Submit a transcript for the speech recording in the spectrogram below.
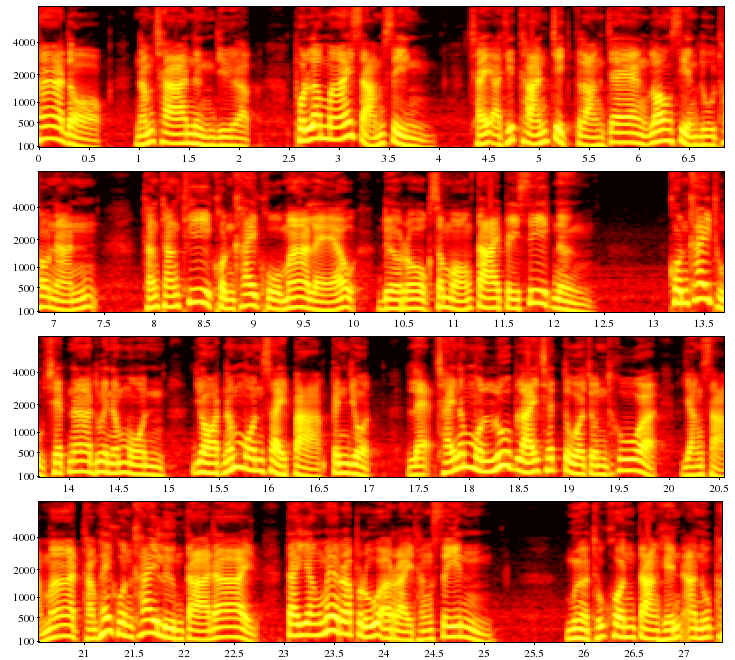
ห้าดอก น้ำชาหนึ่งเหยือก ผลไม้สามสิ่ง ใช้อธิษฐานจิตกลางแจ้งลองเสี่ยงดูเท่านั้น ทั้งๆทที่คนไข้โคม่าแล้วด้วยโรคสมองตายไปซีกหนึ่ง คนไข้ถูกเช็ดหน้าด้วยน้ำมนต์หยอดน้ำมนต์ใส่ปากเป็นหยด และใช้น้ำมนต์ลูบไล้เช็ดตัวจนทั่ว ยังสามารถทำให้คนไข้ลืมตาได้ แต่ยังไม่รับรู้อะไรทั้งสิ้น เมื่อทุกคนต่างเห็นอนุภ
